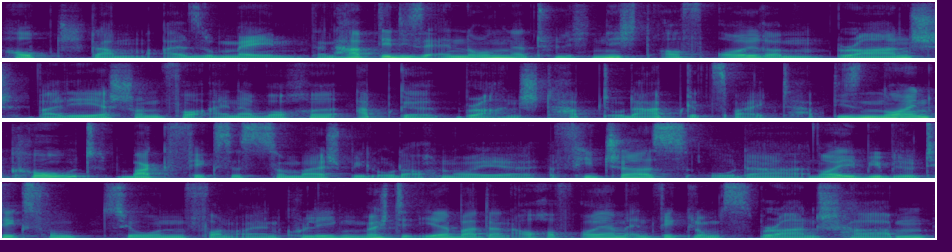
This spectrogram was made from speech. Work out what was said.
Hauptstamm, also Main. Dann habt ihr diese Änderungen natürlich nicht auf eurem Branch, weil ihr ja schon vor einer Woche abgebrancht habt oder abgezweigt habt. Diesen neuen Code, Bugfixes zum Beispiel oder auch neue Features oder neue Bibliotheksfunktionen von euren Kollegen, möchtet ihr aber dann auch auf eurem Entwicklungsbranch haben,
